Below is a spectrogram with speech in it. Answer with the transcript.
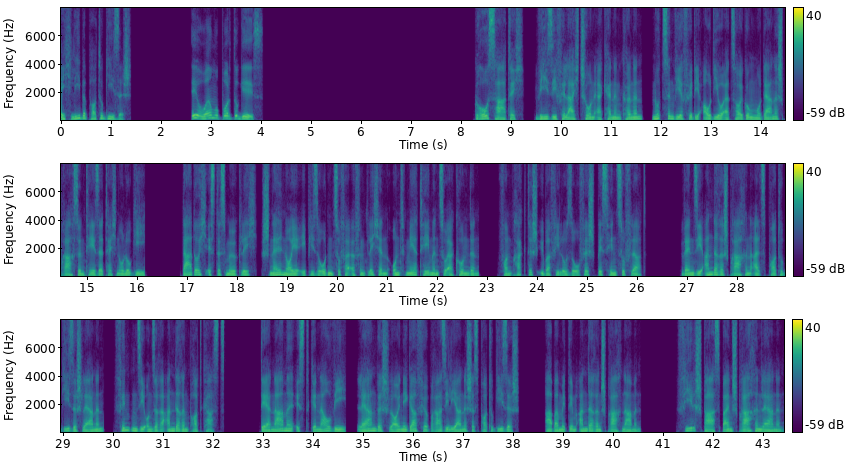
Ich liebe Portugiesisch. Eu amo português. Großartig! Wie Sie vielleicht schon erkennen können, nutzen wir für die Audioerzeugung moderne Sprachsynthese-Technologie. Dadurch ist es möglich, schnell neue Episoden zu veröffentlichen und mehr Themen zu erkunden, von praktisch über philosophisch bis hin zu Flirt. Wenn Sie andere Sprachen als Portugiesisch lernen, finden Sie unsere anderen Podcasts. Der Name ist genau wie Lernbeschleuniger für brasilianisches Portugiesisch, aber mit dem anderen Sprachnamen. Viel Spaß beim Sprachenlernen!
